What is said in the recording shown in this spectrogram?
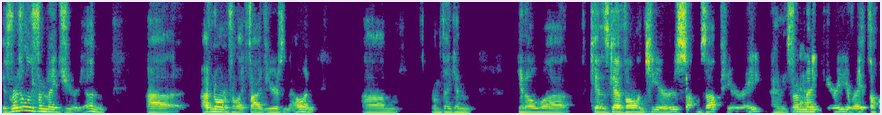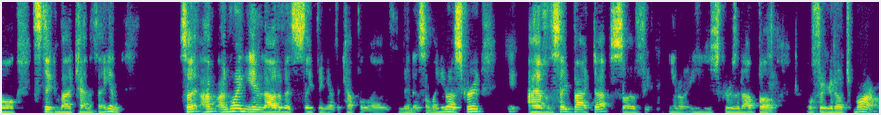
He's originally from Nigeria, and uh, I've known him for like five years now. And um, I'm thinking, you know, uh, kid has got volunteers. Something's up here, right? I mean, he's from Yeah. Nigeria, right? The whole stigma kind of thing. And so I'm, I'm going in and out of it, sleeping every couple of minutes. I'm like, you know, what, screw it. I have the site backed up, so if you know he screws it up, I'll we'll figure it out tomorrow.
